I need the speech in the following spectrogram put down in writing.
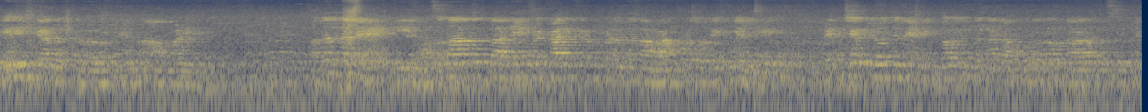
ಈ ರೀತಿಯಾದಂತಹ ವ್ಯವಸ್ಥೆಯನ್ನು ನಾವು ಮಾಡಿದ್ವಿ ಅದಲ್ಲದೆ ಈ ಹೊಸದಾದಂತಹ ಅನೇಕ ಕಾರ್ಯಕ್ರಮಗಳನ್ನು ನಾವು ಹಾಕೊಳ್ಳುವ ರೀತಿಯಲ್ಲಿ ಪೆನ್ಷನ್ ಯೋಜನೆ ನಿಂತೋಗಿದ್ದನ್ನ ನಾವು ಪುನಃ ಆರಂಭಿಸಿದ್ವಿ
